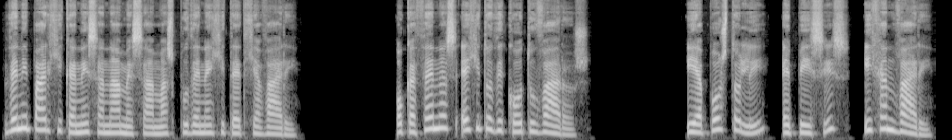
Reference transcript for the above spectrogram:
Δεν υπάρχει κανείς ανάμεσά μας που δεν έχει τέτοια βάρη. Ο καθένας έχει το δικό του βάρος. Οι Απόστολοι, επίσης, είχαν βάρη.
